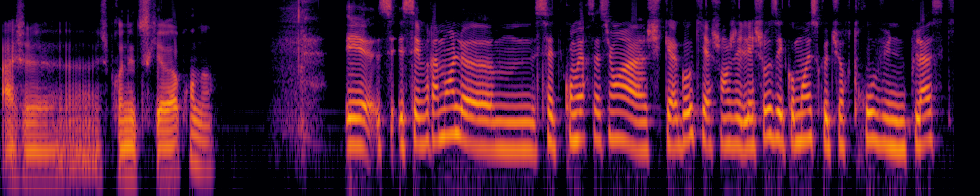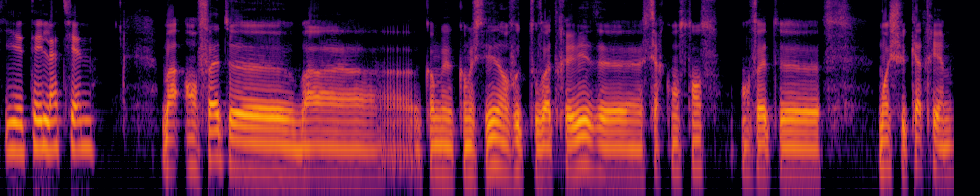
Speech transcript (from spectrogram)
ah, je, je, prenais tout ce qu'il y avait à prendre. Hein. Et c'est vraiment le, cette conversation à Chicago qui a changé les choses. Et comment est-ce que tu retrouves une place qui était la tienne? Bah, en fait, euh, bah, comme, comme je t'ai dit, dans le foot, tout va très vite. Euh, circonstances. En fait, euh, moi, je suis quatrième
